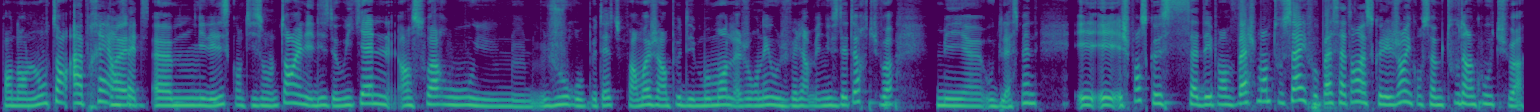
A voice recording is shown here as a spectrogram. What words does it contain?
pendant longtemps après, en fait. Euh, ils les lisent quand ils ont le temps, ils les lisent de week-end, un soir ou le, jour ou peut-être. Enfin, moi, j'ai un peu des moments de la journée où je vais lire mes newsletters, tu vois, mais euh, ou de la semaine. Et, et, je pense que ça dépend vachement de tout ça. Il faut pas s'attendre à ce que les gens ils consomment tout d'un coup, tu vois.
